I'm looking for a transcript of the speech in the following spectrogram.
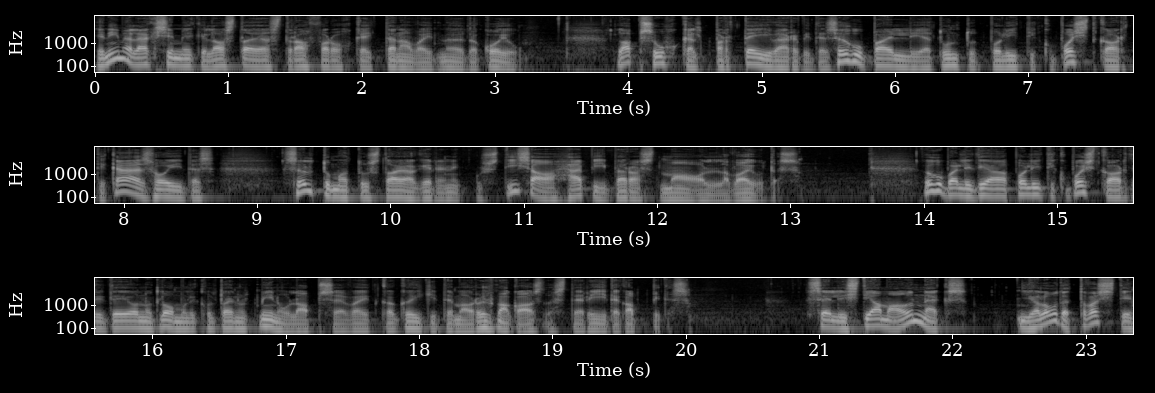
ja nii me läksimegi lasteaiast rahvarohkeid tänavaid mööda koju. Laps uhkelt parteivärvides õhupalli ja tuntud poliitiku postkaarti käes hoides, sõltumatust ajakirjanikust isa häbi pärast maa alla vajudes õhupallid ja poliitiku postkaardid ei olnud loomulikult ainult minu lapse, vaid ka kõigi tema rühmakaaslaste riidekappides. sellist jama õnneks ja loodetavasti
